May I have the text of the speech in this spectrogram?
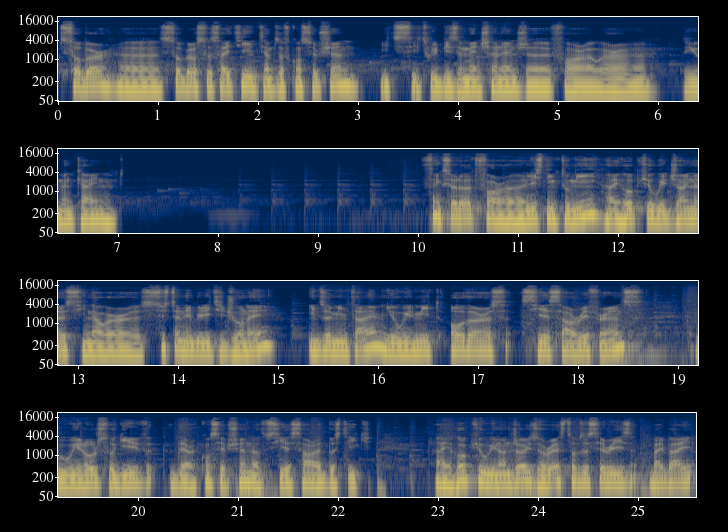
sober, uh, sober society in terms of consumption. It's it will be the main challenge uh, for our uh, humankind. Thanks a lot for uh, listening to me. I hope you will join us in our sustainability journey. In the meantime, you will meet others CSR reference We will also give their conception of CSR at Bostik. I hope you will enjoy the rest of the series. Bye bye.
